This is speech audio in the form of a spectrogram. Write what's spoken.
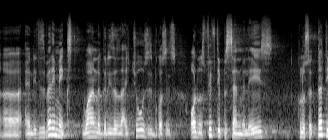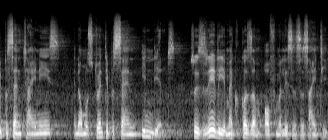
Uh, and it is very mixed. One of the reasons I chose is because it's almost 50% Malays, close to 30% Chinese, and almost 20% Indians. So it's really a microcosm of Malaysian society.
